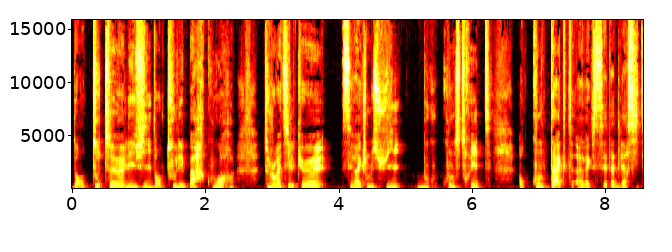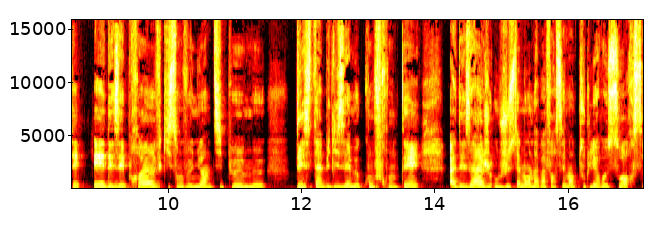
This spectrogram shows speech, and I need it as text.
dans toutes les vies, dans tous les parcours. Toujours est-il que c'est vrai que je me suis beaucoup construite en contact avec cette adversité et des épreuves qui sont venues un petit peu me déstabiliser, me confronter à des âges où justement on n'a pas forcément toutes les ressources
